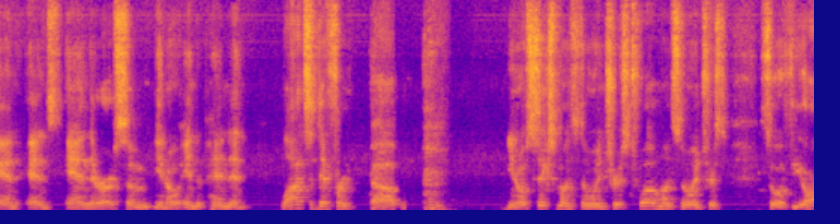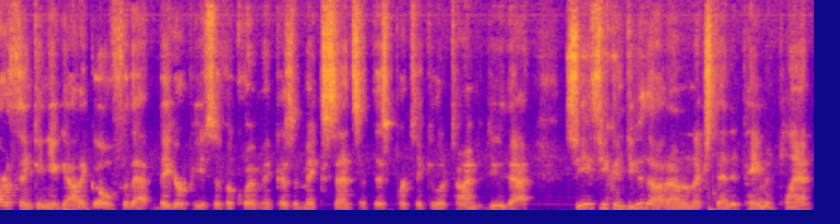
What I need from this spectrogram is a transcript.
and and and there are some you know independent lots of different um, you know six months no interest 12 months no interest so if you are thinking you got to go for that bigger piece of equipment because it makes sense at this particular time to do that see if you can do that on an extended payment plan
